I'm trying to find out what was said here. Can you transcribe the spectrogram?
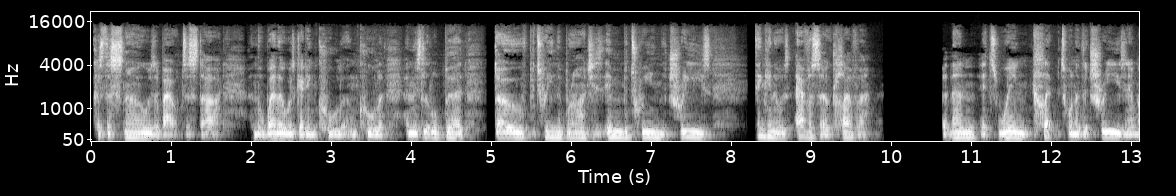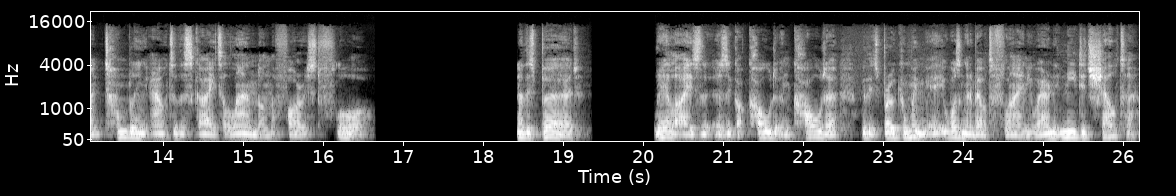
because the snow was about to start and the weather was getting cooler and cooler. And this little bird dove between the branches, in between the trees, thinking it was ever so clever. But then its wing clipped one of the trees and it went tumbling out of the sky to land on the forest floor. Now, this bird realized that as it got colder and colder with its broken wing, it wasn't going to be able to fly anywhere and it needed shelter.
